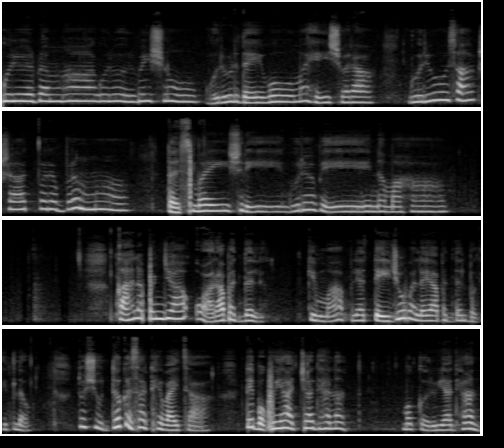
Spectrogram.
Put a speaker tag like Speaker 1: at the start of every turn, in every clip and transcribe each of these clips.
Speaker 1: गुरुर्ब्रह्मा गुरुर्विष्णू गुरुर्देव महेश्वरा गुरु साक्षात परब्रह्म तस्मै श्री गुरवे नमहा काल आपण ज्या ओराबद्दल किंवा आपल्या तेजोवलयाबद्दल बघितलं तो शुद्ध कसा ठेवायचा ते बघूया आजच्या ध्यानात. मग करूया ध्यान.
